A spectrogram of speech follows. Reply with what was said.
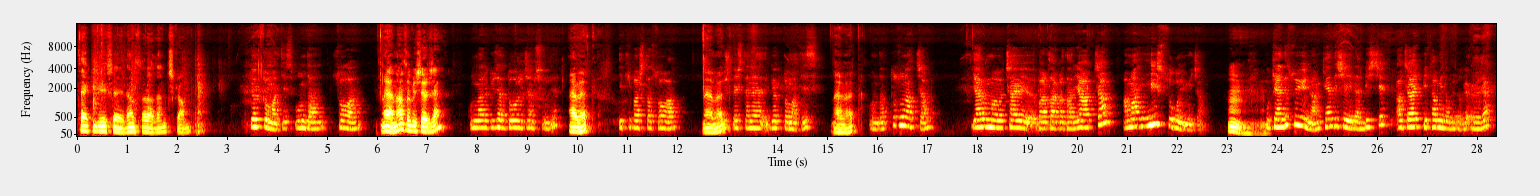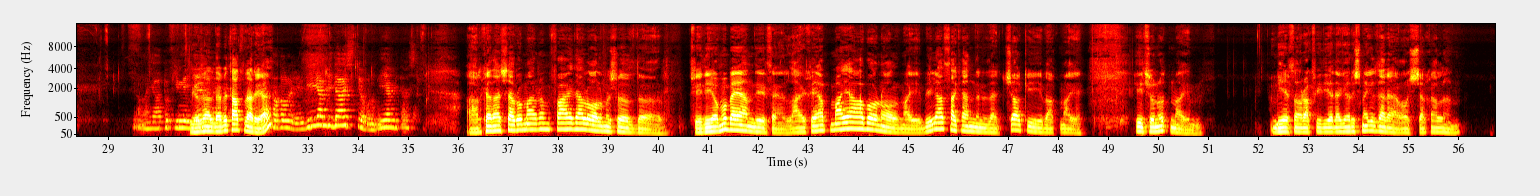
Tek bir şeyden sıradan çıkan. gök domates, bundan, soğan. He, nasıl pişireceksin? Bunları güzel doğrayacağım şimdi. Evet. İki başta soğan, Evet. 3-5 tane gök domates. Evet. Ondan tuzunu atacağım. Yarım çay bardağı kadar yağ atacağım. Ama hiç su koymayacağım. Hmm. Bu kendi suyuyla, kendi şeyiyle pişecek. Acayip vitamin oluyor öyle. Yani yapıp yemeği Güzel de bir tat veriyor. Tadı oluyor. Bir yiyen bir daha istiyor bunu. Bir yiyen bir daha istiyor. Arkadaşlar umarım faydalı olmuşuzdur. Videomu beğendiyseniz like yapmayı, abone olmayı, bilhassa kendinize çok iyi bakmayı hiç unutmayın. Bir sonraki videoda görüşmek üzere. Hoşçakalın.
